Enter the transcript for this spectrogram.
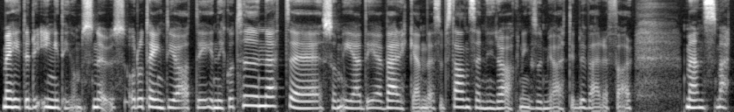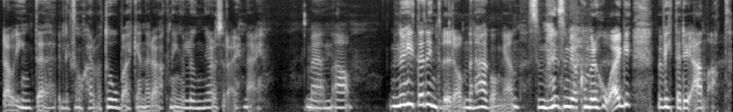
Men jag hittade ju ingenting om snus. Och då tänkte jag att det är nikotinet eh, som är det verkande substansen i rökning som gör att det blir värre för menssmärta och inte liksom själva tobaken, rökning och lungor och sådär. Nej. Men ja. Nu hittade inte vi dem den här gången, som, som jag kommer ihåg. Men vi hittade ju annat.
